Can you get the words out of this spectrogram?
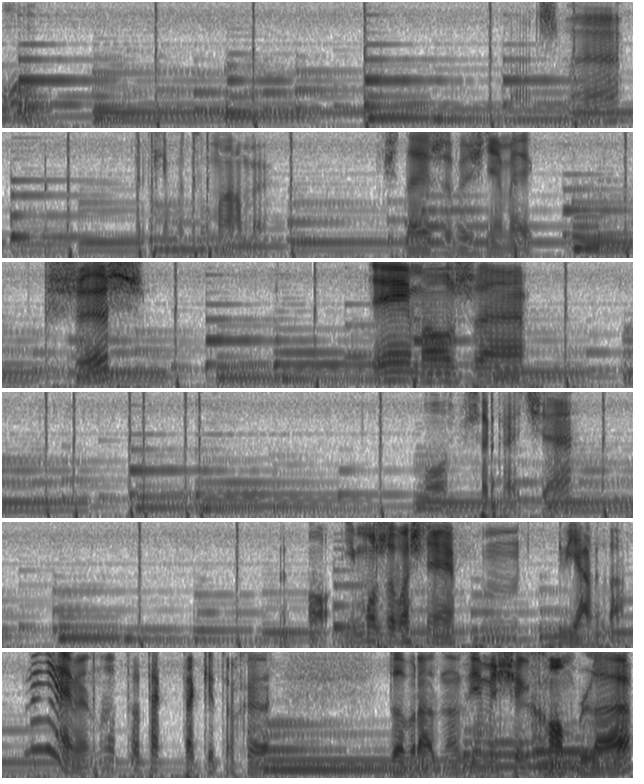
Uuu. Zobaczmy. Jakie my tu mamy. Mi się że weźmiemy krzyż. I może... O, czekajcie. O, i może właśnie mm, gwiazda. No nie wiem, no to tak, takie trochę... Dobra, nazwiemy się Humble.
